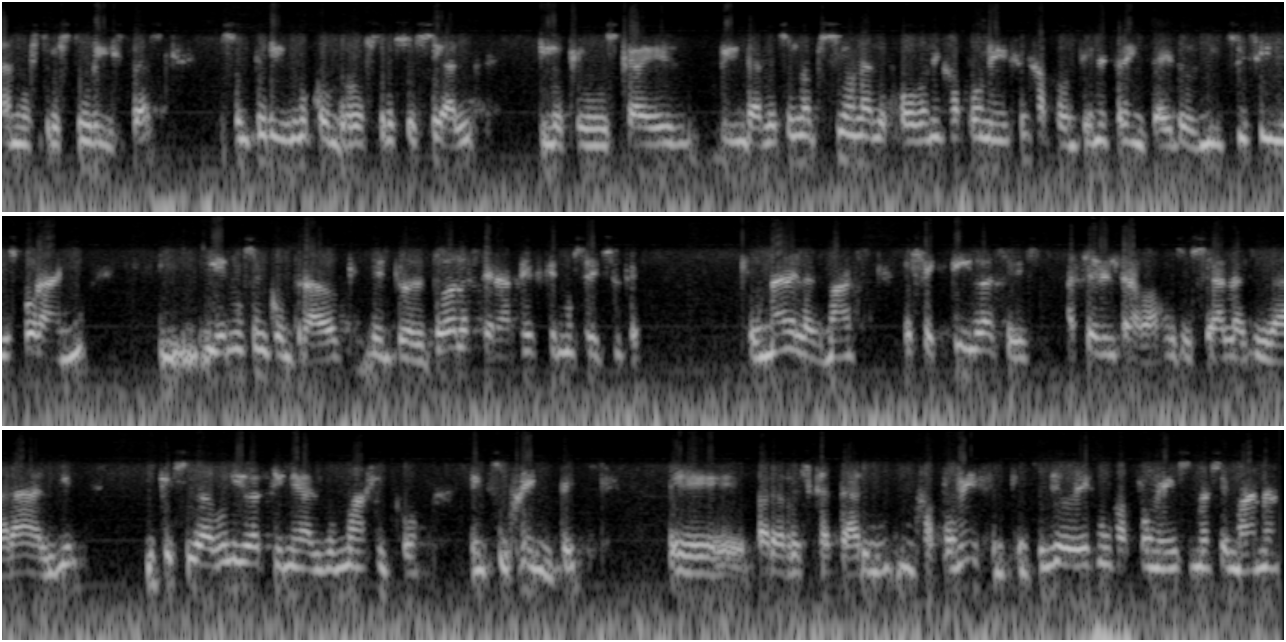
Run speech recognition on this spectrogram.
a nuestros turistas. Es un turismo con rostro social y lo que busca es brindarles una opción a los jóvenes japoneses. Japón tiene 32 mil suicidios por año y, hemos encontrado dentro de todas las terapias que hemos hecho que una de las más efectivas es hacer el trabajo social, ayudar a alguien y que Ciudad Bolívar tiene algo mágico en su gente eh, para rescatar un, japonés. Entonces yo dejo un japonés una semana,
